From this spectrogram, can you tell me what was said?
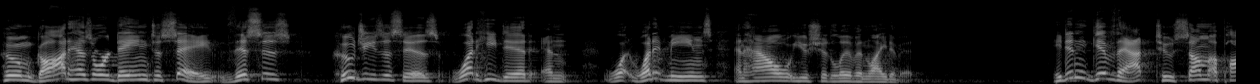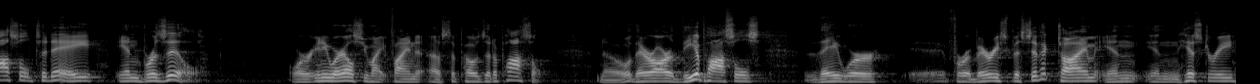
whom God has ordained to say, This is who Jesus is, what he did, and what, what it means, and how you should live in light of it. He didn't give that to some apostle today in Brazil or anywhere else you might find a supposed apostle. No, there are the apostles. They were for a very specific time in, in history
